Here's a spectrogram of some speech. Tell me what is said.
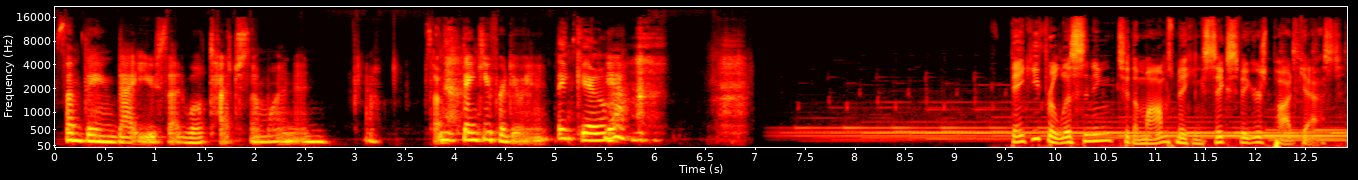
something that you said will touch someone. And yeah. So thank you for doing it. Thank you. Yeah. Thank you for listening to the Moms Making Six Figures podcast.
